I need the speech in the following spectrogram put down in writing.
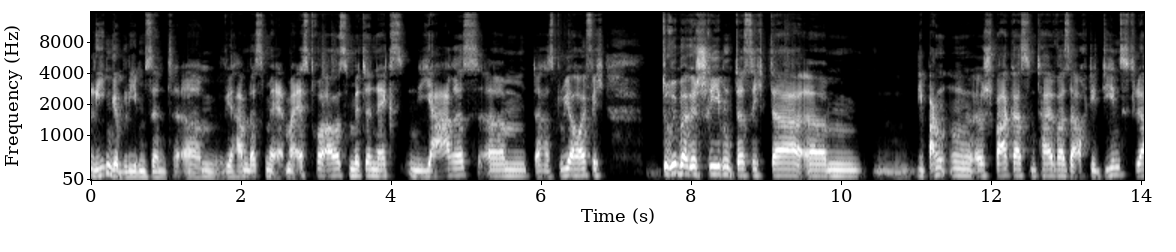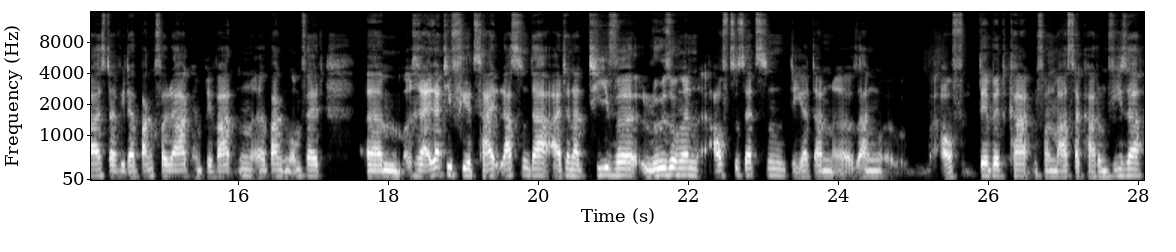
liegen geblieben sind. Ähm, wir haben das Maestro aus Mitte nächsten Jahres. Ähm, da hast du ja häufig drüber geschrieben, dass sich da ähm, die Banken, äh, Sparkassen, teilweise auch die Dienstleister wie der Bankverlag im privaten äh, Bankenumfeld ähm, relativ viel Zeit lassen, da alternative Lösungen aufzusetzen, die ja dann äh, sagen auf Debitkarten von Mastercard und Visa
